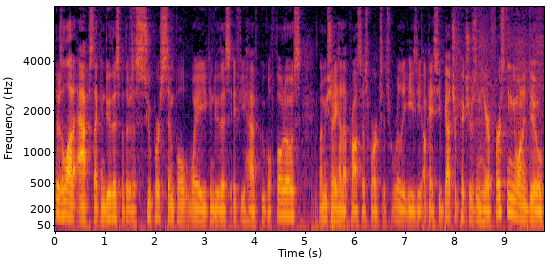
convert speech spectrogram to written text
There's a lot of apps that can do this, but there's a super simple way you can do this if you have Google Photos. Let me show you how that process works. It's really easy. Okay, so you've got your pictures in here. First thing you want to do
